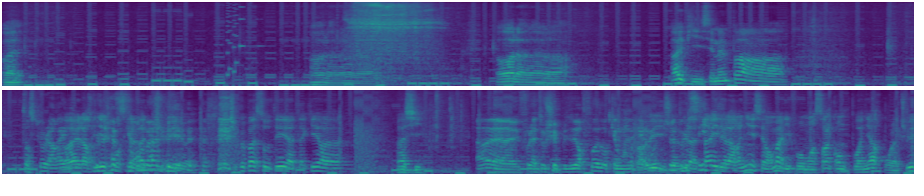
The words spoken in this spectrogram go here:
Ouais. Oh là là là. Ah et puis c'est même pas Attention, l'araignée. Ouais l'araignée je pense que qu'elle va te tuer. ouais. Tu peux pas sauter et attaquer... euh, Ah si. Ah ouais, euh, il faut la toucher plusieurs fois, donc à mon avis, Bah oui, je t'as vu la taille de l'araignée c'est normal, il faut au moins 50 poignards pour la tuer.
